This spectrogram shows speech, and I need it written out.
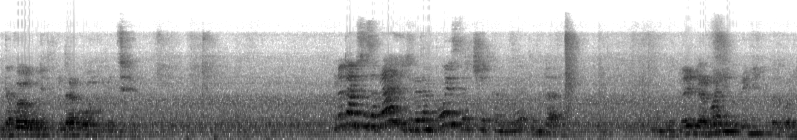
И такой вот будет дракон, в принципе. Ну там все забрали, у тебя там пояс торчит, как бы. да. То есть дракончик, в принципе, подходит.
